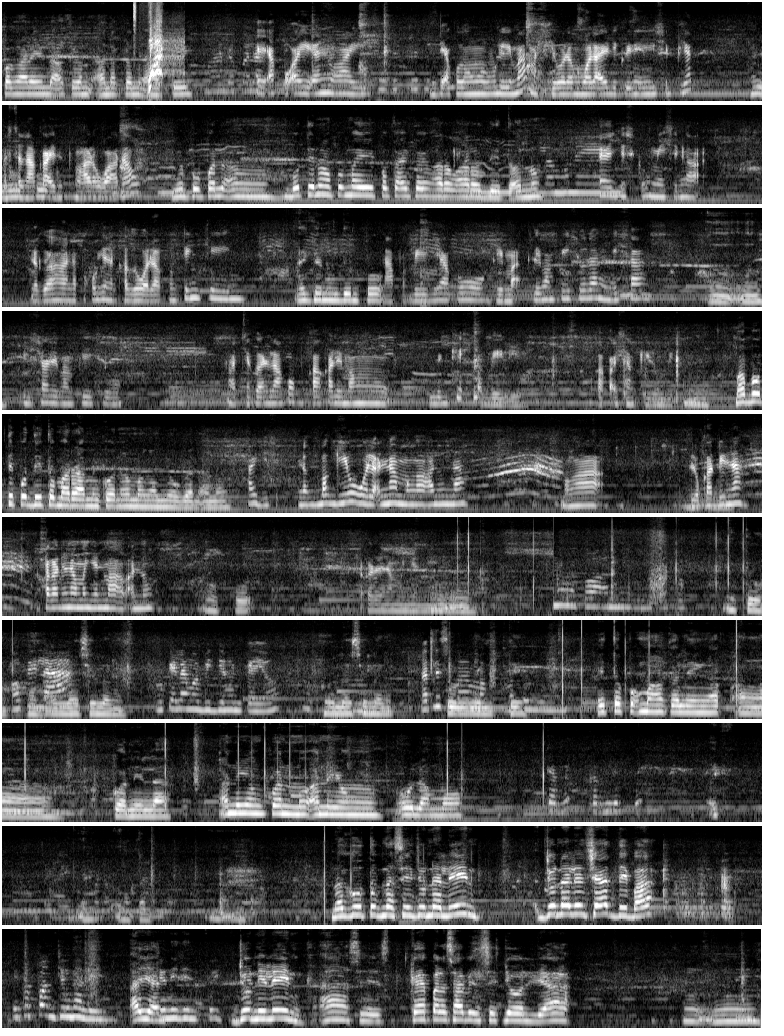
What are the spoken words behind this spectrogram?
panganay na ako, anak ka ni ate. Eh ako ay ano ay, hindi ako yung lima, mas walang wala, hindi ko iniisip yan. Ay, Basta opo. nakain pang araw-araw. Yun po pala ang, buti naman po may pagkain kayong araw-araw dito. Ano? Eh, Diyos ko, minsan nga, naghahanap ako yan, nagkagawa lang akong tingting. Ay, ganun din po. Napabili ako, lima, limang piso lang, yung isa. Mm-mm. Isa, limang piso. At saka lang ako, kakalimang bigkis pabili. Kakaisang kilong bigkis. Mm. Mabuti po dito maraming kung ano mga nyugan. Ano? Ay, nagbagyo, wala na, mga ano na, mga luka din na. Saka na naman yan, ma, ano, Opo. saka na naman yan. Mm. Ito, Okay lang? wala silang, Okay lang mabidyohan kayo? wala silang At least kuryente. Ito po mga kalingap ang uh, kuan nila. Ano yung kuan mo? Ano yung ulam mo? Ay. Nagutom na si Jonalyn. Jonalyn siya, di ba? ito po ang Junalyn. Ayan. Junilyn po ito. Jonilyn. Ah, si, kaya pala sabi si Jolia. Mm-mm.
